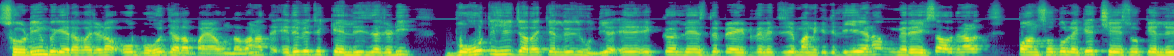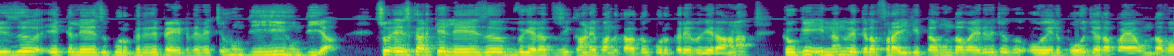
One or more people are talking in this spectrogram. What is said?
ਸੋਡੀਅਮ ਵਗੈਰਾ ਵਾ ਜਿਹੜਾ ਉਹ ਬਹੁਤ ਜ਼ਿਆਦਾ ਪਾਇਆ ਹੁੰਦਾ ਵਾ ਨਾ, ਤੇ ਇਹਦੇ ਵਿੱਚ ਕੈਲਰੀਜ਼ ਆ ਜਿਹੜੀ ਬਹੁਤ ਹੀ ਜ਼ਿਆਦਾ ਕੈਲਰੀਜ਼ ਹੁੰਦੀ ਹੈ ਇਹ ਇੱਕ ਲੇਸ ਦੇ ਪੈਕਟ ਦੇ ਵਿੱਚ ਜੇ ਮੰਨ ਕੇ ਚੱਲੀਏ ਹੈ ਨਾ ਮੇਰੇ ਹਿਸਾਬ ਦੇ ਨਾਲ 500 ਤੋਂ ਲੈ ਕੇ 600 ਕੈਲਰੀਜ਼ ਇੱਕ ਲੇਜ਼, ਕੁਰਕਰੇ ਦੇ ਪੈਕਟ ਦੇ ਵਿੱਚ ਹੁੰਦੀ ਹੀ ਹੁੰਦੀ ਆ। ਸੋ ਇਸ ਕਰਕੇ ਲੇਜ਼ ਵਗੈਰਾ ਤੁਸੀਂ ਖਾਣੇ ਬੰਦ ਕਰ ਦਿਓ ਕੁਰਕਰੇ ਵਗੈਰਾ ਹਨਾ? ਕਿਉਂਕਿ ਇਹਨਾਂ ਨੂੰ ਇੱਕ ਤਾਂ ਫਰਾਈ ਕੀਤਾ ਹੁੰਦਾ ਵਾ, ਇਹਦੇ ਵਿੱਚ ਆਇਲ ਬਹੁਤ ਜ਼ਿਆਦਾ ਪਾਇਆ ਹੁੰਦਾ ਵਾ,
